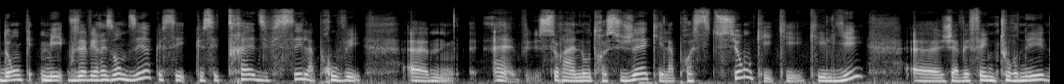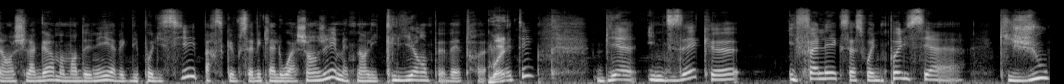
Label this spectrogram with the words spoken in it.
Donc, mais vous avez raison de dire que c'est, que c'est très difficile à prouver. Euh, sur un autre sujet, qui est la prostitution, qui, qui, qui est liée, euh, j'avais fait une tournée dans Schlager à un moment donné avec des policiers parce que vous savez que la loi a changé. Maintenant, les clients peuvent être arrêtés. Bien, il me disait que il fallait que ça soit une policière qui joue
